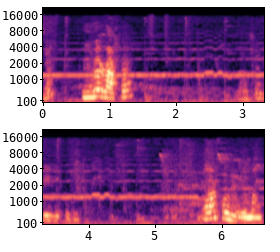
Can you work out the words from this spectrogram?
হ্যাঁ? মাংস দিয়ে লিখবে অল্প দিবে মাংস।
